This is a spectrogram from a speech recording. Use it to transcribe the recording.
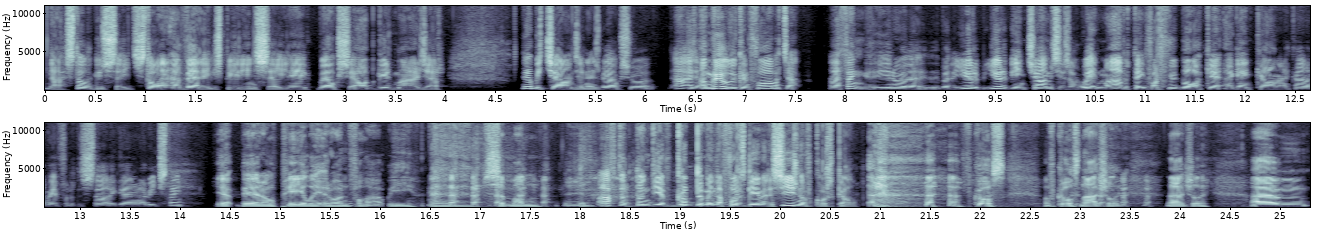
nah, still a good side, still a, very experienced side. Eh? Well set up, good manager. They'll be challenging as well. So I, I'm really looking forward to it. I think you know that with the Europe, European Championships I've whetted my appetite for football aga- again, and I can't wait for it to start again in a week's time. Yep, Bear, I'll pay you later on for that wee um, St Mirren. uh, After Dundee have grubbed them in the first game of the season, of course, Cal. of course, of course, naturally, naturally. Um,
